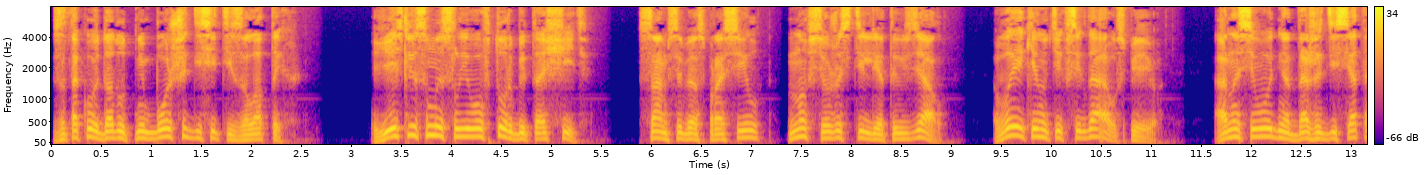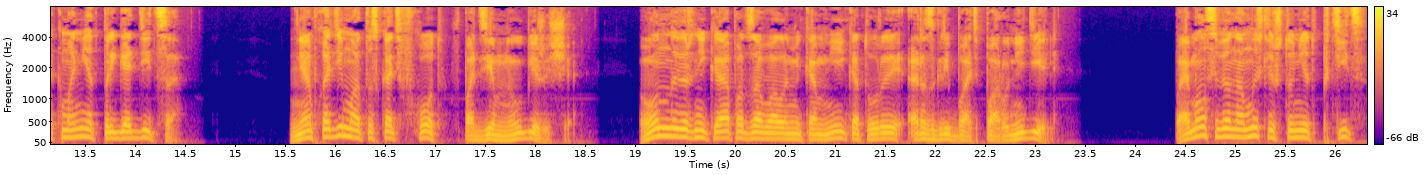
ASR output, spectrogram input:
За такое дадут не больше десяти золотых. Есть ли смысл его в торбе тащить? Сам себя спросил, но все же стилеты взял. Выкинуть их всегда успею. А на сегодня даже десяток монет пригодится. Необходимо отыскать вход в подземное убежище. Он наверняка под завалами камней, которые разгребать пару недель. Поймал себя на мысли, что нет птиц,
